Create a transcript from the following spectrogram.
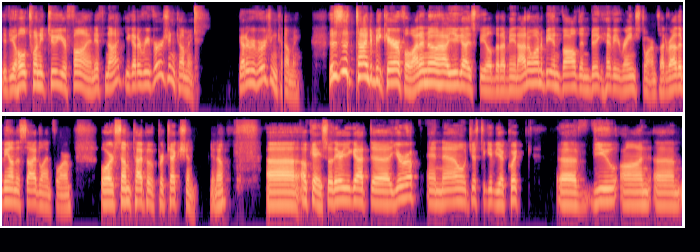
If you hold 22, you're fine. If not, you got a reversion coming. You got a reversion coming. This is a time to be careful. I don't know how you guys feel, but I mean, I don't want to be involved in big, heavy rainstorms. I'd rather be on the sideline for them or some type of protection, you know? Uh, okay, so there you got uh, Europe. And now, just to give you a quick uh, view on um,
